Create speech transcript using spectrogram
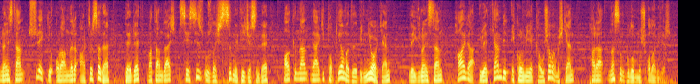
Yunanistan sürekli oranları artırsa da devlet vatandaş sessiz uzlaşısı neticesinde halkından vergi toplayamadığı biliniyorken ve Yunanistan hala üretken bir ekonomiye kavuşamamışken para nasıl bulunmuş olabilir?''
